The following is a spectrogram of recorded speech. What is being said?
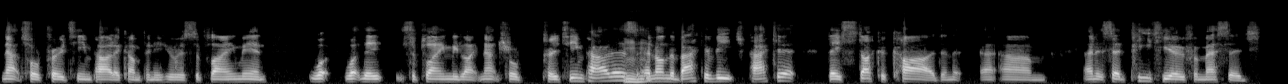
natural protein powder company who was supplying me, and what what they supplying me like natural protein powders, Mhm. and on the back of each packet they stuck a card, and it, uh, um, and it said PTO for message.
